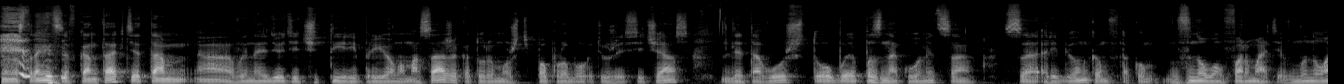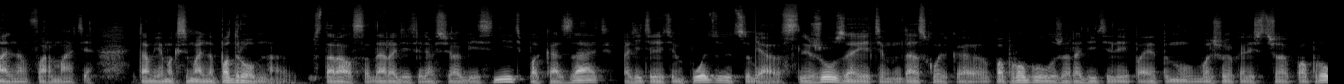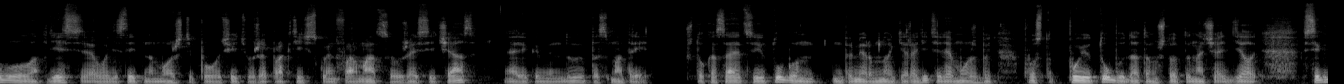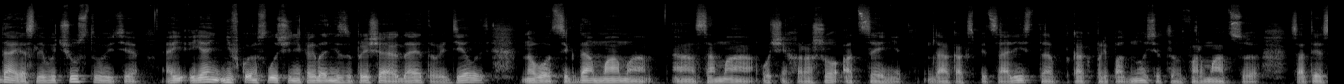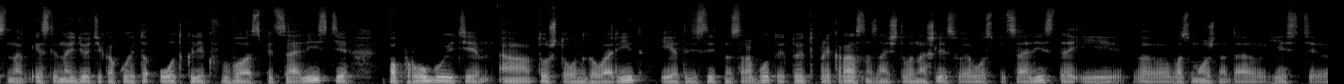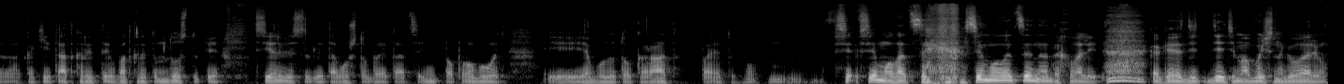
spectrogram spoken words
на странице ВКонтакте. Там а, вы найдете 4 приема массажа, которые можете попробовать уже сейчас для того, чтобы познакомиться с ребенком в таком в новом формате, в мануальном формате. Там я максимально подробно старался да, родителям все объяснить, показать. Родители этим пользуются. Я слежу за этим, да, сколько попробовал уже родителей, поэтому большое количество человек попробовало. Здесь вы действительно можете получить уже практическую информацию уже сейчас. Я рекомендую посмотреть. Что касается Ютуба, например, многие родители, может быть, просто по Ютубу, да, там что-то начать делать. Всегда, если вы чувствуете, а я ни в коем случае никогда не запрещаю, да, этого делать, но вот всегда мама сама очень хорошо оценит, да, как специалиста, как преподносит информацию. Соответственно, если найдете какой-то отклик в специалисте, попробуете а, то, что он говорит, и это действительно сработает, то это прекрасно, значит, вы нашли своего специалиста, и, э, возможно, да, есть э, какие-то открытые, в открытом доступе сервисы для того, чтобы это оценить, попробовать, и я буду только рад Поэтому все, все молодцы, все молодцы, надо хвалить, как я детям обычно говорю.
